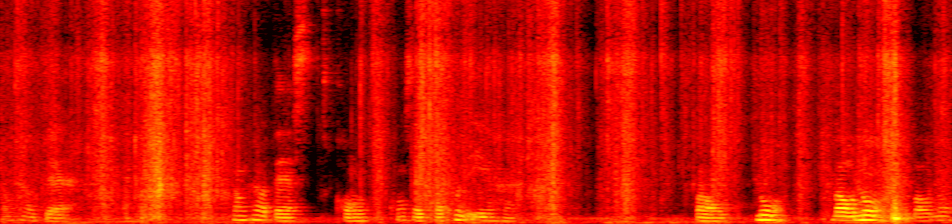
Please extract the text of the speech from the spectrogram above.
ต้องเท่าแต่ต้องเท่าแต่ของของใส่ของคนเองค่ะเบานุ่มเบานุ่มเบานุ่ม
